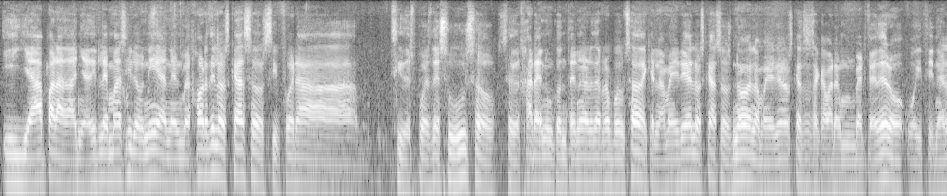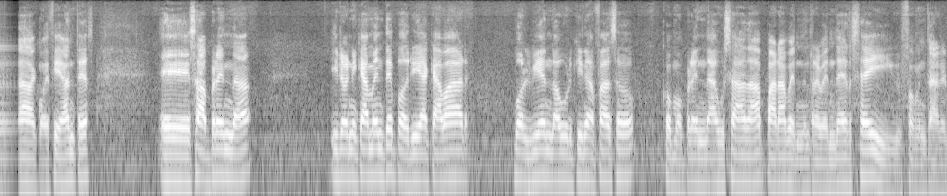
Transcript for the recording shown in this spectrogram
y ya para añadirle más ironía, en el mejor de los casos, si fuera, si después de su uso se dejara en un contenedor de ropa usada, que en la mayoría de los casos no, en la mayoría de los casos acabará en un vertedero o incinerada, como decía antes, eh, esa prenda, irónicamente, podría acabar volviendo a Burkina Faso como prenda usada para revenderse y fomentar.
